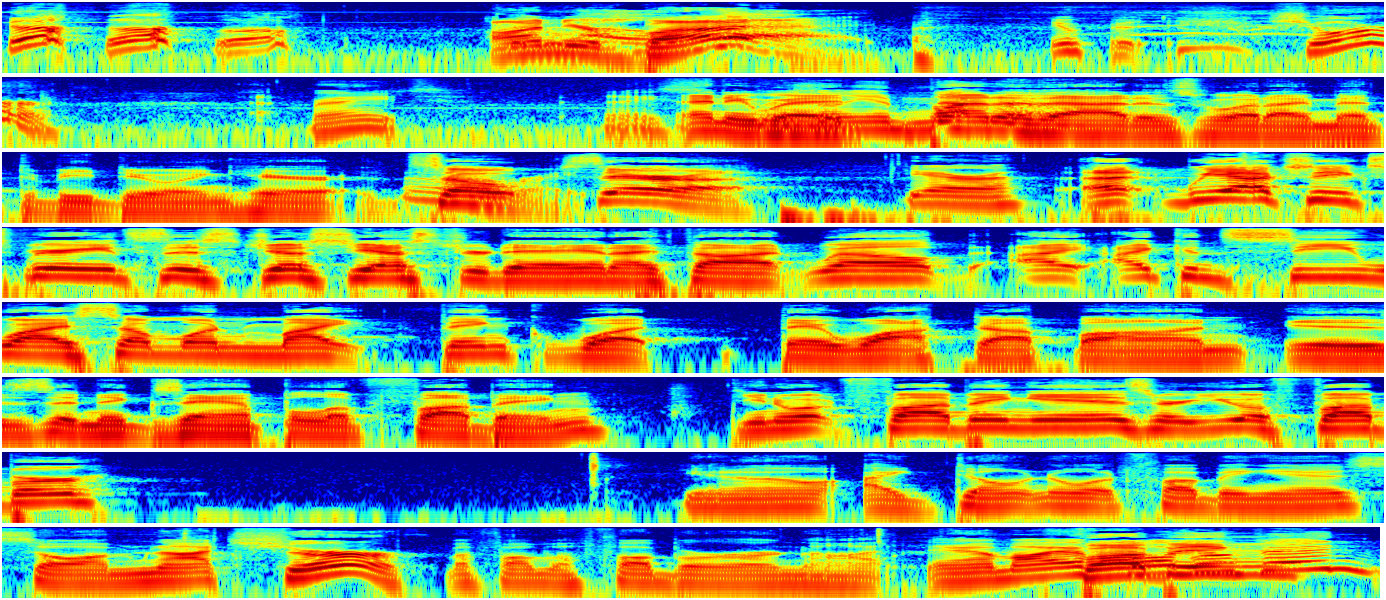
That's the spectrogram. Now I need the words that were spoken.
on your butt? sure. Right. Nice Anyway, Brazilian none of that is what I meant to be doing here. So, right. Sarah, Yara. uh, we actually experienced this just yesterday, and I thought, well, I, I can see why someone might think what they walked up on is an example of phubbing. Do you know what phubbing is? Are you a phubber? You know, I don't know what phubbing is, so I'm not sure if I'm a phubber or not. Am I a Phubbing- phubber, Vin?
